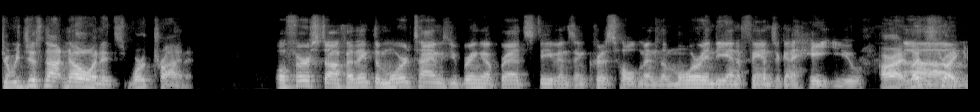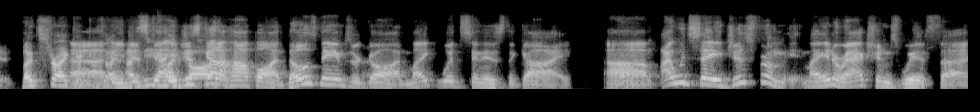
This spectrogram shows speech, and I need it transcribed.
do we just not know and it's worth trying it? Well first off i think the more times you bring up brad stevens and chris holtmann the more indiana fans are going to hate you. All right let's um, strike it. Let's strike it uh, you just got you just got to hop on. Those names are gone. Mike woodson is the guy um, I would say just from my interactions with uh,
